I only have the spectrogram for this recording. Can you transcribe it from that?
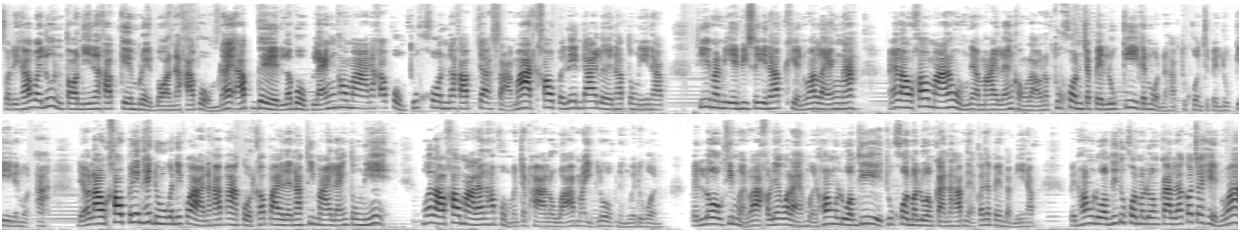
สวัสดีครับวัยรุ่นตอนนี้นะครับเกมเบรดบอลนะครับผมได้อัปเดตระบบแรงเข้ามานะครับผมทุกคนนะครับจะสามารถเข้าไปเล่นได้เลยนะครับตรงนี้นะครับที่มันมี NPC นะครับเขียนว่าแรงนะให้เราเข้ามานะผมเนี่ยไมล์แรงของเรานะทุกคนจะเป็นลูกี้กันหมดนะครับทุกคนจะเป็นลูกี้กันหมดอะเดี๋ยวเราเข้าไปเล่นให้ดูกันดีกว่านะครับอะกดเข้าไปเลยนะครับที่ไมล์แรงตรงนี้ เมื่อเราเข้ามาแล้วนะครับผมมันจะพาเราวาร์ปมาอีกโลกหนึ่งไว้ทุกคน เป็นโลกที่เหมือนว่าเขาเรียกว่าอะไร เหมือนห้องรวมที่ทุกคนมารวมกันนะครับเนี่ยก็จะเป็นแบบนี้ครับ เป็นห้องรวมที่ทุกคนมารวมกัน แล้วก็จะเห็นว่า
